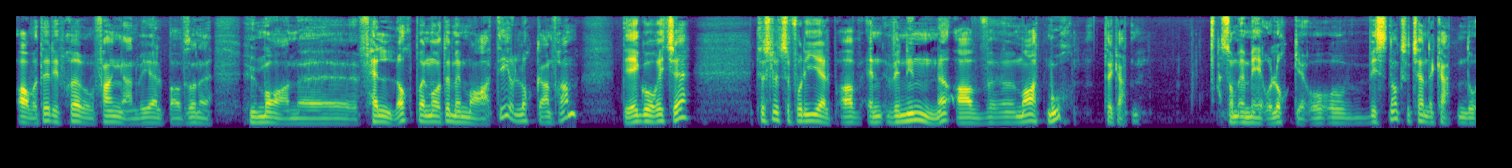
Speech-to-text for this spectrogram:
av og til. De prøver å fange han ved hjelp av sånne humane feller på en måte med mat i og lokke han fram. Det går ikke. Til slutt så får de hjelp av en venninne av matmor til katten. Som er med og lokker, og, og visstnok så kjenner katten da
